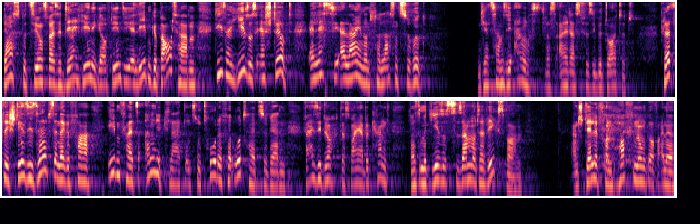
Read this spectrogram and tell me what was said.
Das beziehungsweise derjenige, auf den sie ihr Leben gebaut haben, dieser Jesus, er stirbt, er lässt sie allein und verlassen zurück. Und jetzt haben sie Angst, was all das für sie bedeutet. Plötzlich stehen sie selbst in der Gefahr, ebenfalls angeklagt und zum Tode verurteilt zu werden, weil sie doch, das war ja bekannt, weil sie mit Jesus zusammen unterwegs waren. Anstelle von Hoffnung auf eine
